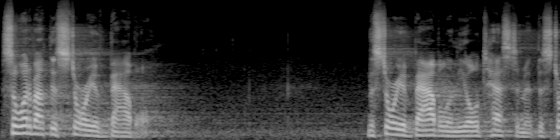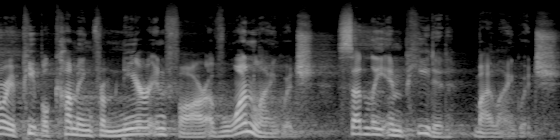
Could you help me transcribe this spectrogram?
So, what about this story of Babel? The story of Babel in the Old Testament, the story of people coming from near and far, of one language, suddenly impeded by language.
